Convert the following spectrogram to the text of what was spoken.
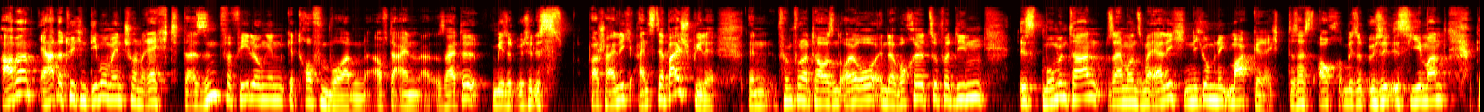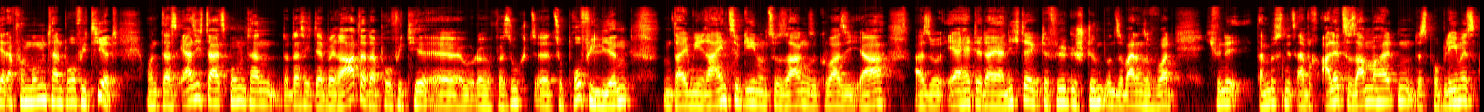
Aber er hat natürlich in dem Moment schon recht. Da sind Verfehlungen getroffen worden. Auf der einen Seite, Mesut Özil ist wahrscheinlich eins der Beispiele. Denn 500.000 Euro in der Woche zu verdienen, ist momentan, seien wir uns mal ehrlich, nicht unbedingt marktgerecht. Das heißt, auch Mesut Özil ist jemand, der davon momentan profitiert. Und dass er sich da jetzt momentan, dass sich der Berater da profitiert äh, oder versucht äh, zu profilieren und da irgendwie reinzugehen und zu sagen, so quasi, ja, also er hätte da ja nicht dafür gestimmt und so weiter und so fort. Ich finde, da müssen jetzt einfach alle zusammenhalten. Das Problem ist,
